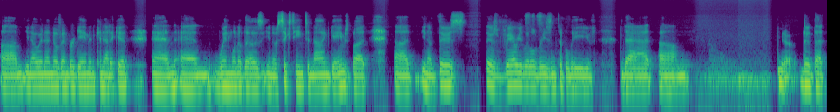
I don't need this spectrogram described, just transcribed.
um, you know, in a November game in Connecticut, and and win one of those, you know, sixteen to nine games. But uh, you know, there's there's very little reason to believe that. Um, you know that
